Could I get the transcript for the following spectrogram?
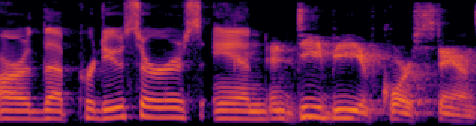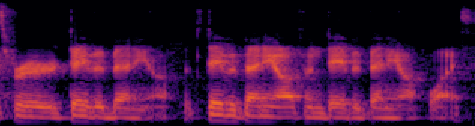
are the producers and And DB, of course, stands for David Benioff. It's David Benioff and David Benioff Weiss.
